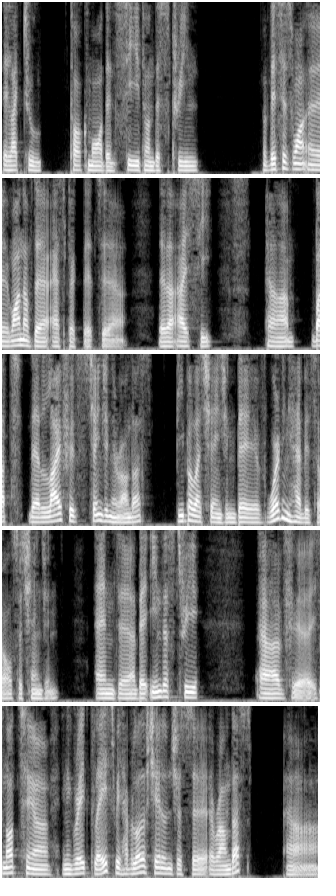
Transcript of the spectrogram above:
They like to talk more than see it on the screen. So this is one uh, one of the aspects that that I see. Um, but their life is changing around us. People are changing. Their working habits are also changing, and uh, the industry is not uh, in a great place. We have a lot of challenges uh, around us, uh,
